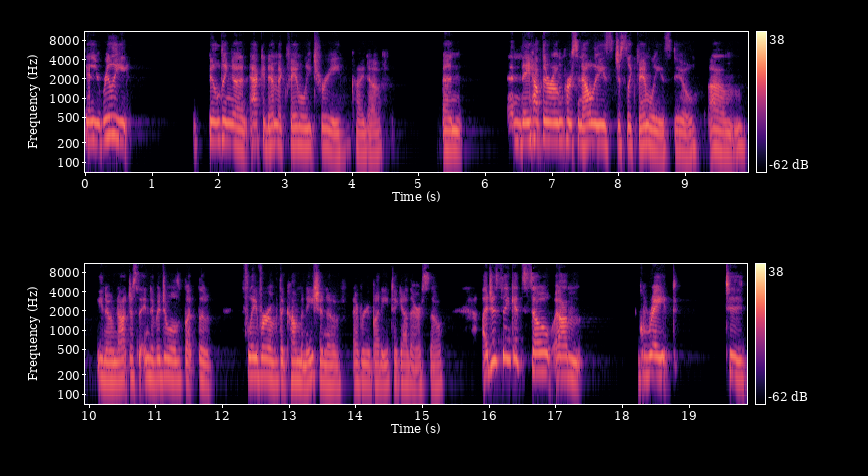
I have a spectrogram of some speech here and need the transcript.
Yeah you're really building an academic family tree kind of. And and they have their own personalities just like families do. Um you know not just the individuals but the flavor of the combination of everybody together. So i just think it's so um great to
